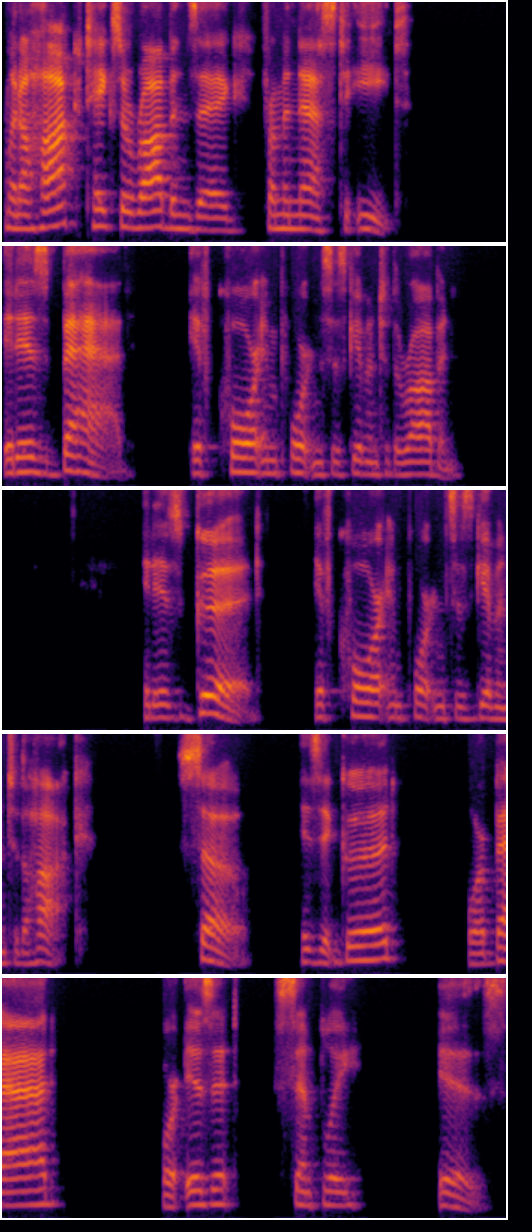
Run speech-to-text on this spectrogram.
When a hawk takes a robin's egg from a nest to eat, it is bad if core importance is given to the robin. It is good if core importance is given to the hawk. So, is it good or bad, or is it simply is?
